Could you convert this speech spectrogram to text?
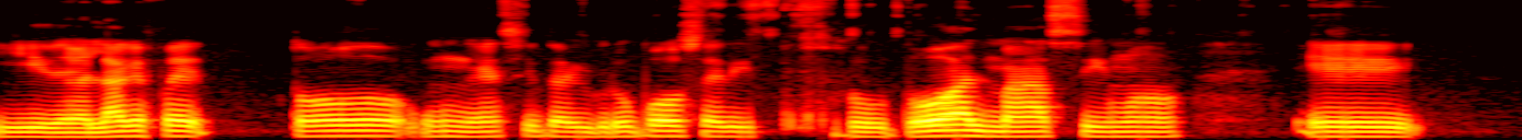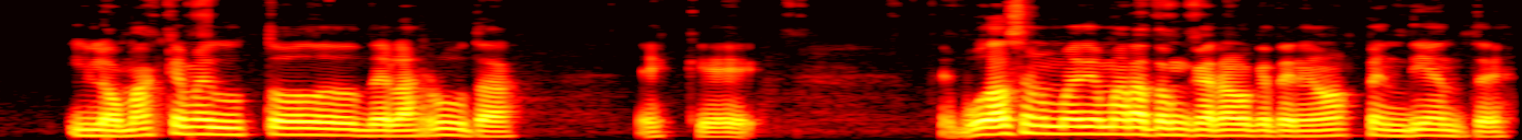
y de verdad que fue todo un éxito, el grupo se disfrutó al máximo, eh, y lo más que me gustó de la ruta es que se pudo hacer un medio maratón, que era lo que teníamos pendiente,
